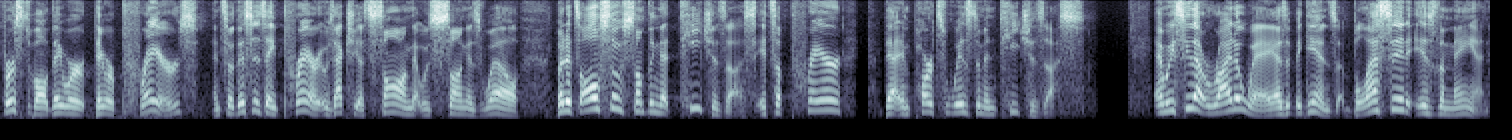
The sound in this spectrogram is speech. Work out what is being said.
first of all, they were, they were prayers. And so this is a prayer. It was actually a song that was sung as well. But it's also something that teaches us. It's a prayer that imparts wisdom and teaches us. And we see that right away as it begins Blessed is the man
